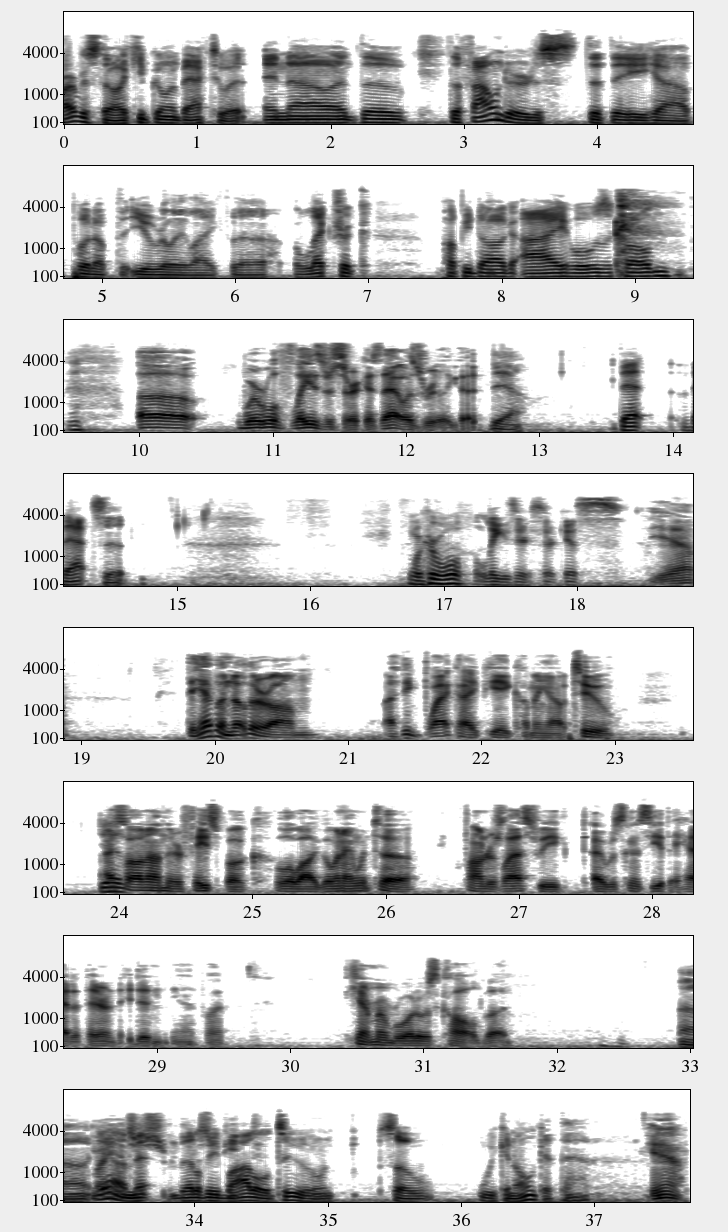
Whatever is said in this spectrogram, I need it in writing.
Harvest though, I keep going back to it, and uh, the the founders that they uh, put up that you really like the electric puppy dog eye. What was it called? Uh, Werewolf Laser Circus. That was really good. yeah, that that's it. Werewolf Laser Circus. Yeah. They have another, um, I think Black IPA coming out too. I saw it on their Facebook a little while ago when I went to Founders last week. I was going to see if they had it there and they didn't yet, but I can't remember what it was called, but Uh, yeah, and that, interest that'll was be peaked. bottled too, so we can all get that. yeah.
